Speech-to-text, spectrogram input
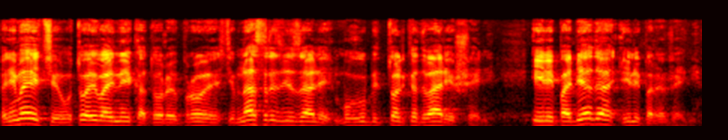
Понимаете, у той войны, которую провести нас развязали, могут быть только два решения. Или победа, или поражение.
